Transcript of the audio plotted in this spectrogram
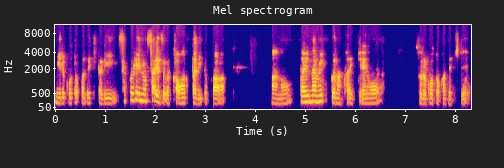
見ることができたり、作品のサイズが変わったりとか、あの、ダイナミックな体験をすることができて、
